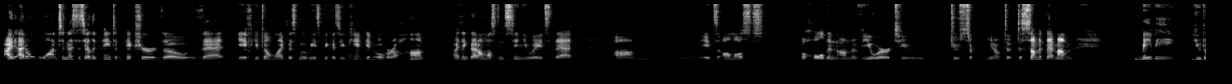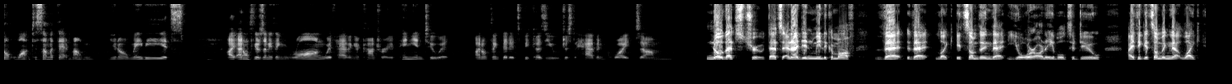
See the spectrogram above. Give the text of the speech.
I, I don't want to necessarily paint a picture though that if you don't like this movie, it's because you can't get over a hump. I think that almost insinuates that um, it's almost beholden on the viewer to to you know to, to summit that mountain. Maybe you don't want to summit that mountain. You know, maybe it's I, I don't think there's anything wrong with having a contrary opinion to it. I don't think that it's because you just haven't quite. Um, No, that's true. That's and I didn't mean to come off that that like it's something that you're unable to do. I think it's something that like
